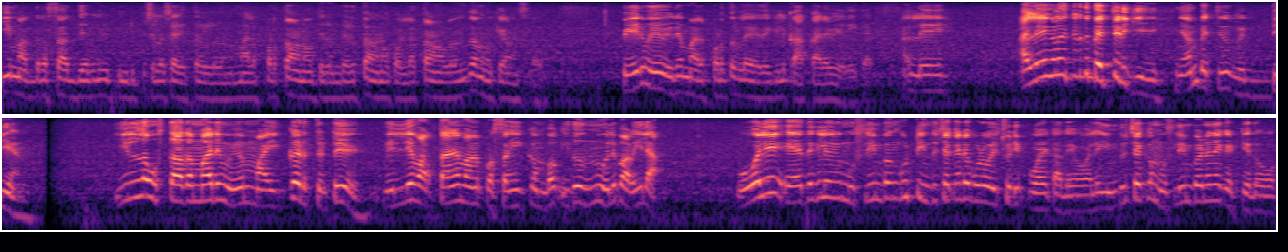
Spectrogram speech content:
ഈ മദ്രസ അധ്യാപകർ പീഡിപ്പിച്ചുള്ള ചരിത്രമുള്ളത് മലപ്പുറത്താണോ തിരുവനന്തപുരത്താണോ കൊല്ലത്താണോ ഉള്ളത് നിങ്ങൾക്ക് നോക്കിയാൽ മനസ്സിലാവും. പേര് പോയി വരും മലപ്പുറത്തുള്ള ഏതെങ്കിലും കാക്കാരെ പേരേക്കാൻ അല്ലേ? അല്ലേ? നിങ്ങൾ എന്റെ അടുത്ത് ബെറ്റടിക്ക് ഞാൻ ബെറ്റിന് റെഡിയാണ് ഉള്ള ഉസ്താദന്മാർ മുഴുവൻ മൈക്കെടുത്തിട്ട് വലിയ വർത്തമാനമാണ് പ്രസംഗിക്കുമ്പം ഇതൊന്നും ഒരു പറയില്ല. ഓൽ ഏതെങ്കിലും ഒരു മുസ്ലിം പെൺകുട്ടി ഹിന്ദുച്ചക്കന്റെ കൂടെ ഒളിച്ചോടി പോയ കഥയോ അല്ലെങ്കിൽ ഹിന്ദു മുസ്ലിം പെണ്ണിനെ കെട്ടിയതോ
